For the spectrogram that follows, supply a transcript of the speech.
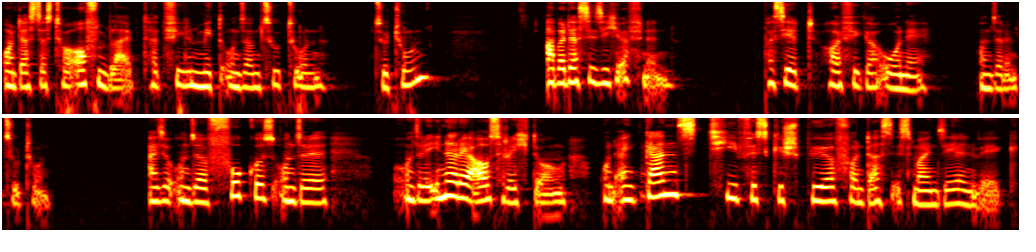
und dass das Tor offen bleibt, hat viel mit unserem Zutun zu tun. Aber dass sie sich öffnen, passiert häufiger ohne unserem Zutun. Also unser Fokus, unsere, unsere innere Ausrichtung und ein ganz tiefes Gespür von das ist mein Seelenweg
